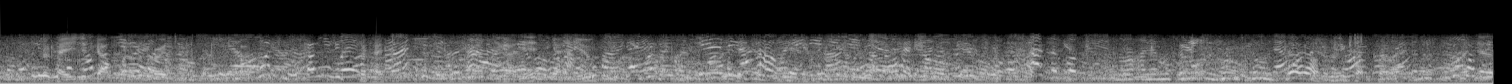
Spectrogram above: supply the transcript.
Okay, you just got one of the first ones. Okay. You got it, you got you. No, ale muszę... No, no, you can cut, it's alright.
